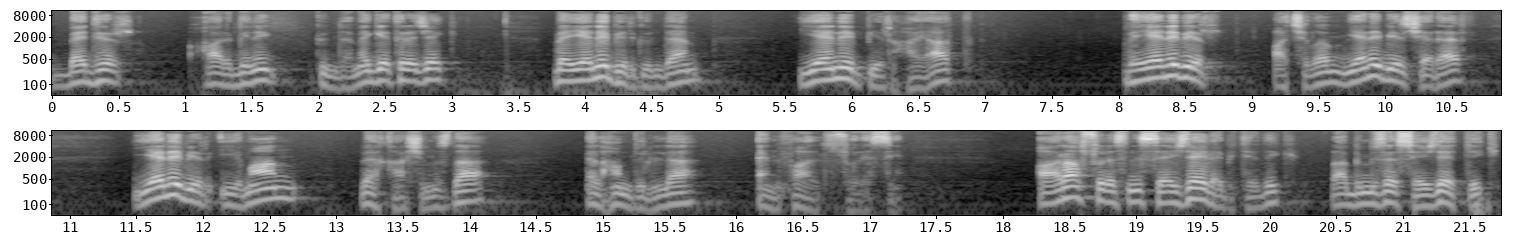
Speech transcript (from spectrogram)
Bedir harbini gündeme getirecek ve yeni bir gündem, yeni bir hayat ve yeni bir açılım, yeni bir şeref, yeni bir iman ve karşımızda elhamdülillah Enfal suresi. Araf suresini secdeyle bitirdik. Rabbimize secde ettik.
